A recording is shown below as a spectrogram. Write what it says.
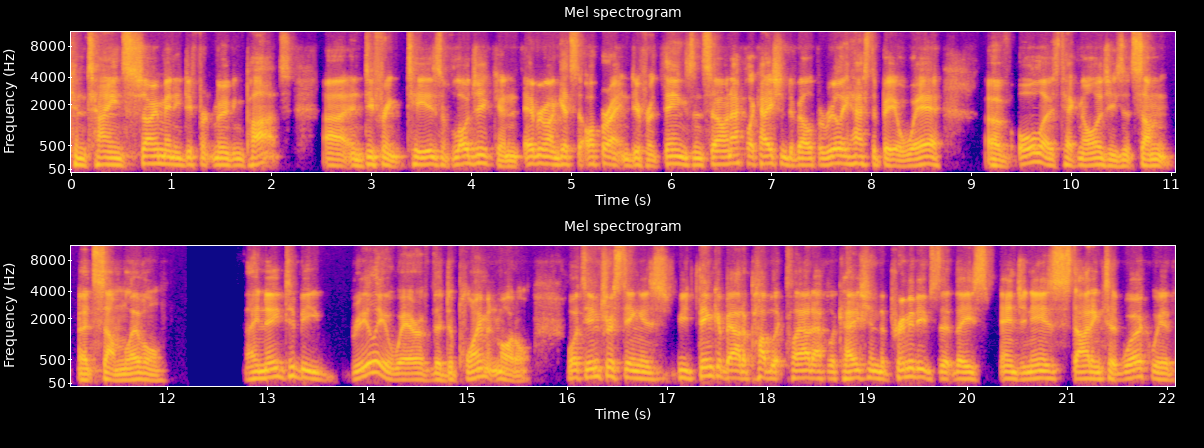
contains so many different moving parts uh, and different tiers of logic, and everyone gets to operate in different things. And so, an application developer really has to be aware of all those technologies at some at some level. They need to be really aware of the deployment model. What's interesting is you think about a public cloud application, the primitives that these engineers starting to work with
